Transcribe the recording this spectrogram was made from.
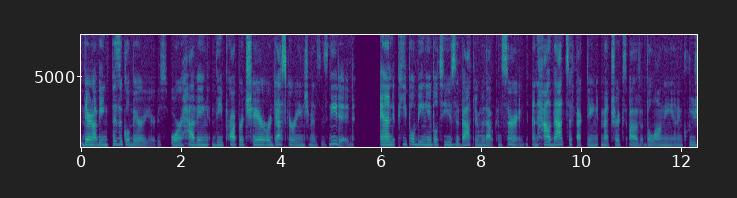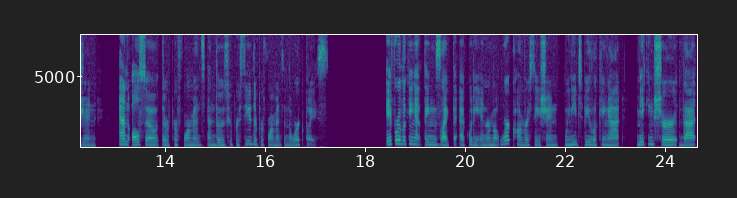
there not being physical barriers or having the proper chair or desk arrangements as needed, and people being able to use the bathroom without concern, and how that's affecting metrics of belonging and inclusion, and also their performance and those who perceive their performance in the workplace. If we're looking at things like the equity and remote work conversation, we need to be looking at making sure that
